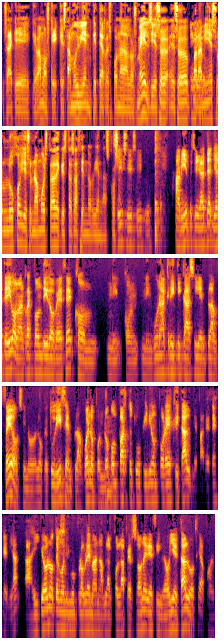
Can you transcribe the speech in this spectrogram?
O sea, que, que vamos, que, que, está muy bien que te respondan a los mails y eso, eso para eh, mí es un lujo y es una muestra de que estás haciendo bien las cosas. Sí, sí, sí. sí. A mí, pues ya, te, ya, te, digo, me han respondido veces con, ni, con ninguna crítica así en plan feo, sino lo que tú dices, en plan, bueno, pues no mm. comparto tu opinión por esto y tal, me parece genial. Ahí yo no tengo ningún problema en hablar con la persona y decirle, oye, tal, o sea, pues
